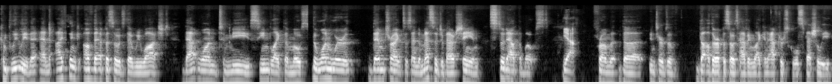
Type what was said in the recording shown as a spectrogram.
completely that and I think of the episodes that we watched, that one to me seemed like the most the one where them trying to send a message about shame stood out the most. Yeah, from the in terms of the other episodes having like an after school specially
